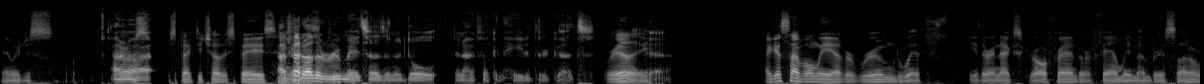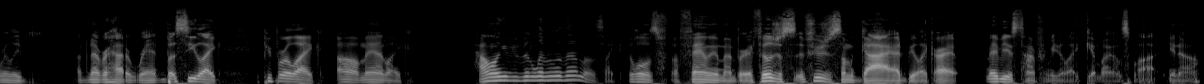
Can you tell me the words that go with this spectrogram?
and we just I don't know. res- I, respect each other's space. I've had other with each other. roommates as an adult, and I fucking hated their guts. Really? Yeah, I guess I've only ever roomed with either an ex girlfriend or a family member, so I don't really. I've never had a rant. But see, like people are like, "Oh man, like." How long have you been living with them? I was like, well, it's a family member. If it was just if it was just some guy, I'd be like, all right, maybe it's time for me to like get my own spot, you know?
